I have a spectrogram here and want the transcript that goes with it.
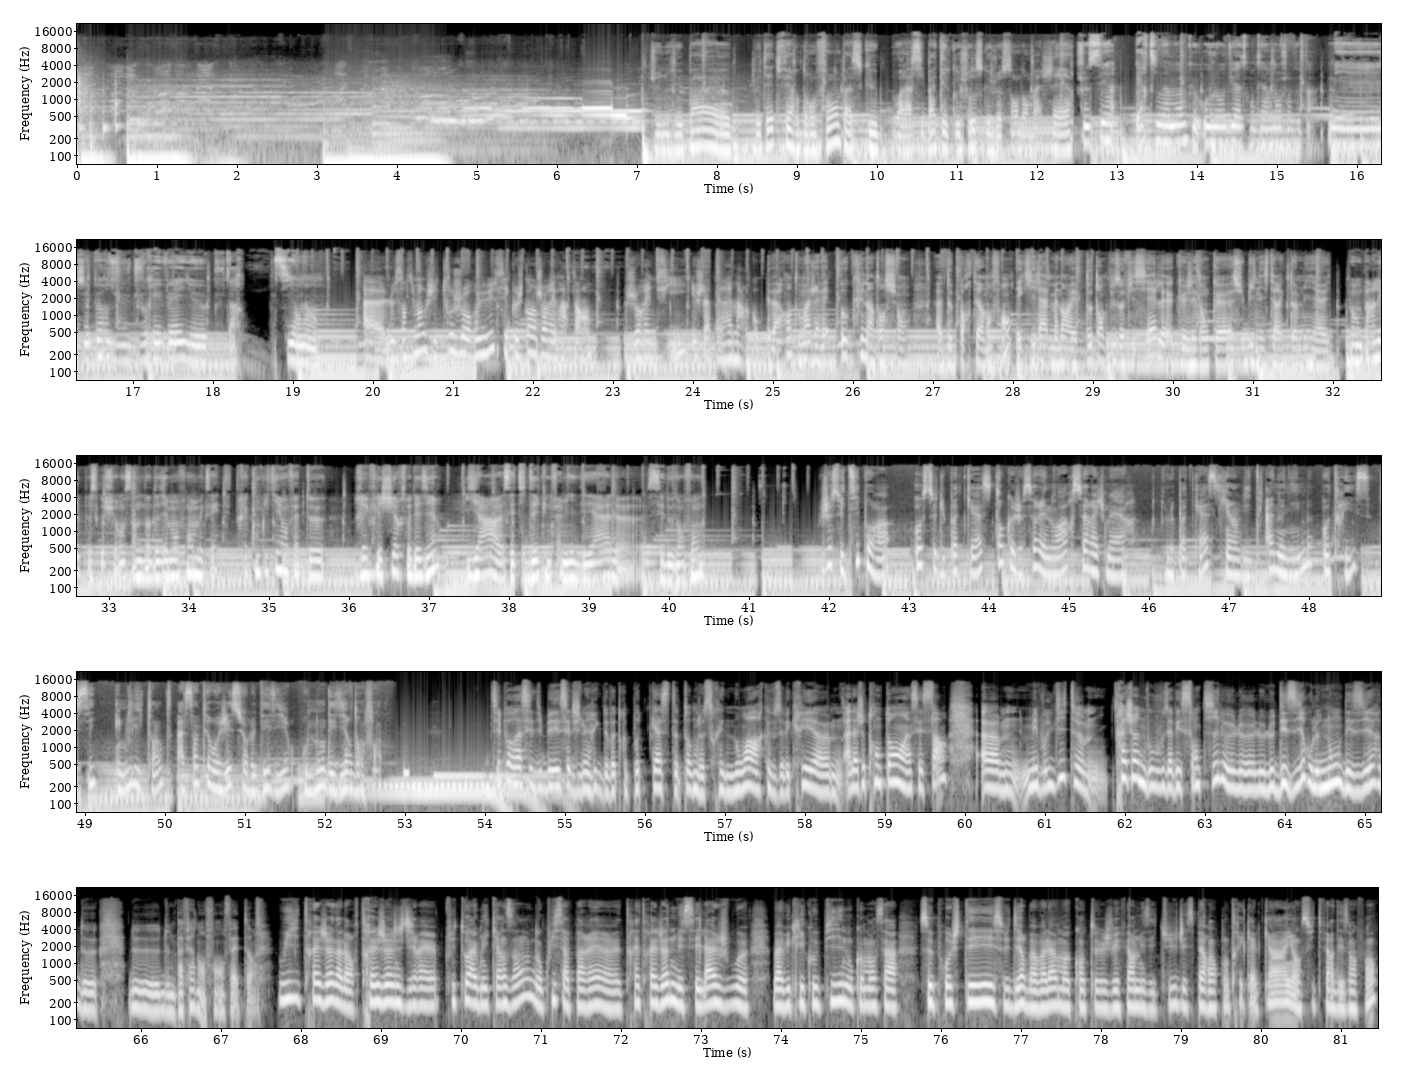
Je ne veux pas euh, peut-être faire d'enfant parce que voilà, c'est pas quelque chose que je sens dans ma chair. Je sais pertinemment qu'aujourd'hui à 31 ans, j'en veux pas. Mais j'ai peur du, réveil euh, plus tard s'il y en a un. Euh, le sentiment que j'ai toujours eu, c'est que quand j'aurai 20 ans, j'aurai une fille et je l'appellerai Margot. Et par contre, moi, j'avais aucune intention euh, de porter un enfant et qui là maintenant est d'autant plus officiel que j'ai donc euh, subi une hystérectomie. Je peux en parler parce que je suis enceinte d'un deuxième enfant, mais que ça a été très compliqué en fait de réfléchir ce désir. Il y a cette idée qu'une famille idéale, c'est deux enfants. Je suis Tipora, host du podcast Tant que je serai noire, sœur Edgemere le podcast qui invite anonymes, autrices, psy et militantes à s'interroger sur le désir ou non-désir d'enfants. Tsipora Sidibé, c'est le générique de votre podcast Tant que je serai noire que vous avez créé euh, à l'âge de 30 ans, hein, c'est ça. Euh, mais vous le dites, euh, très jeune, vous, vous avez senti le, désir ou le non-désir de, de, ne pas faire d'enfant en fait? Oui, très jeune. Alors très jeune, je dirais plutôt à mes 15 ans. Donc oui, ça paraît très très jeune, mais c'est l'âge où, bah, avec les copines, on commence à se projeter et se dire, bah voilà, moi quand je vais faire mes études, j'espère rencontrer quelqu'un et ensuite faire des enfants.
